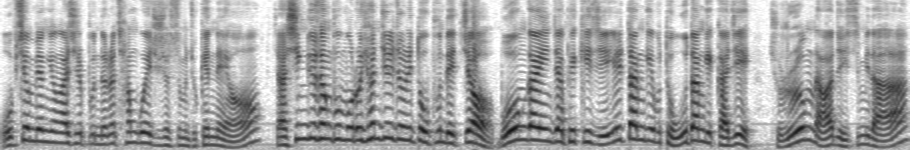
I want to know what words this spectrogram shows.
옵션 변경하실 분들은 참고해 주셨으면 좋겠네요. 자, 신규 상품으로 현질존이 또 오픈됐죠? 모험가 인장 패키지 1단계부터 5단계까지 주르륵 나와져 있습니다.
